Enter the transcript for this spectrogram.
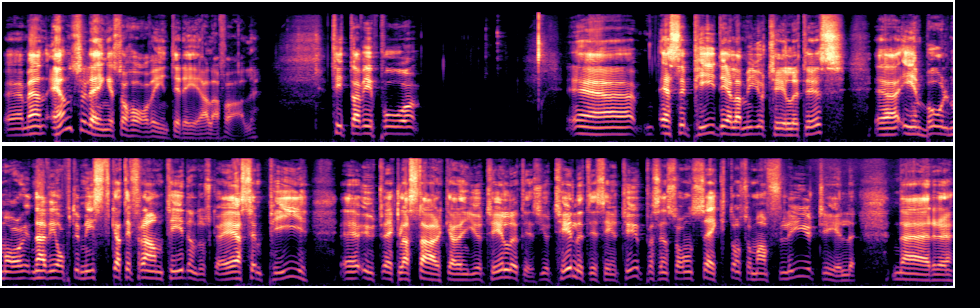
Men än så länge så har vi inte det i alla fall. Tittar vi på Eh, S&P delar med utilities. Eh, I en bullmarket, när vi är optimistiska till framtiden då ska S&P eh, utvecklas starkare än utilities. Utilities är typiskt en sån sektor som man flyr till när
